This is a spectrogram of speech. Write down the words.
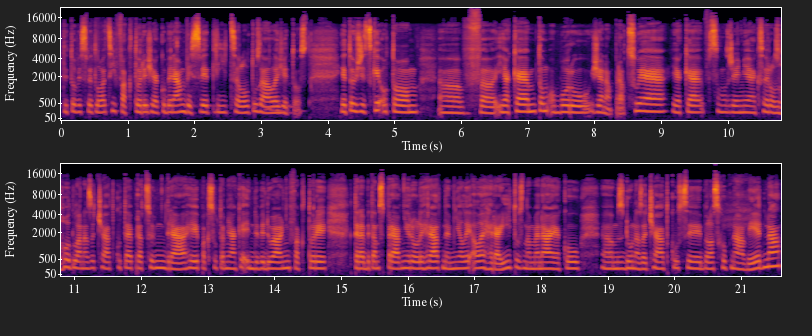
tyto vysvětlovací faktory, že jakoby nám vysvětlí celou tu záležitost. Je to vždycky o tom, eh, v jakém tom oboru žena pracuje, jaké samozřejmě, jak se rozhodla na začátku té pracovní dráhy, pak jsou tam nějaké individuální faktory, které by tam správně roli hrát neměly, ale hrají, to znamená, jakou eh, mzdu na začátku si byla schopná vyjednat,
